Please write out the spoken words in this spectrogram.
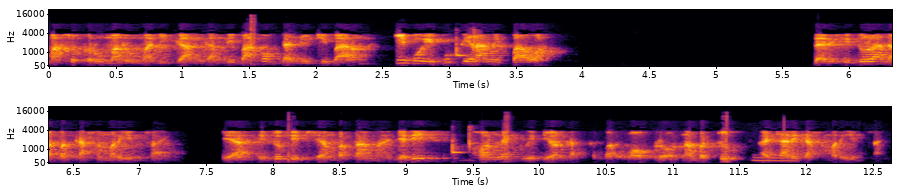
masuk ke rumah-rumah di gang-gang di Bangkok dan nyuci bareng ibu-ibu piramid bawah. Dari situlah dapat customer insight. Ya, itu tips yang pertama. Jadi connect with your customer, ngobrol. Number two, hmm. cari customer insight.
